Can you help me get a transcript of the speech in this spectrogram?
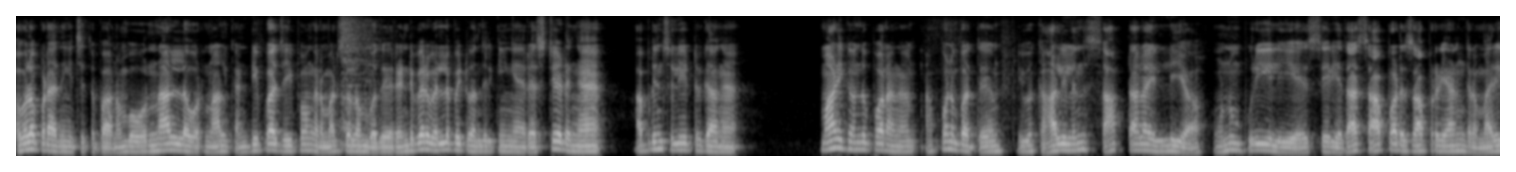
கவலைப்படாதீங்க சித்தப்பா. நம்ம ஒரு நாள் இல்லை ஒரு நாள் கண்டிப்பாக ஜெயிப்போங்கிற மாதிரி சொல்லும்போது ரெண்டு பேரும் வெளில போயிட்டு வந்திருக்கீங்க. ரெஸ்ட் எடுங்க அப்படின்னு சொல்லிட்டு இருக்காங்க. மாடிக்கு வந்து போகிறாங்க அப்போன்னு பார்த்து இவ காலையிலேருந்து சாப்பிட்டாலா இல்லையா? ஒன்றும் புரியலையே. சரி ஏதாவது சாப்பாடு சாப்பிட்றியாங்கிற மாதிரி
